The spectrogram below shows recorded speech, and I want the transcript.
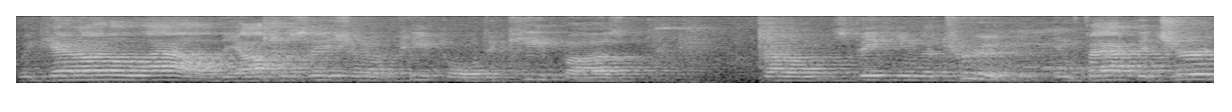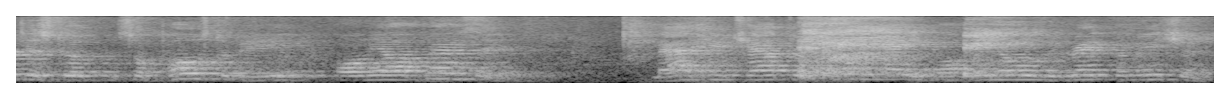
We cannot allow the opposition of people to keep us from speaking the truth. In fact, the church is supposed to be on the offensive. Matthew chapter 28, what we know is the Great Commission.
